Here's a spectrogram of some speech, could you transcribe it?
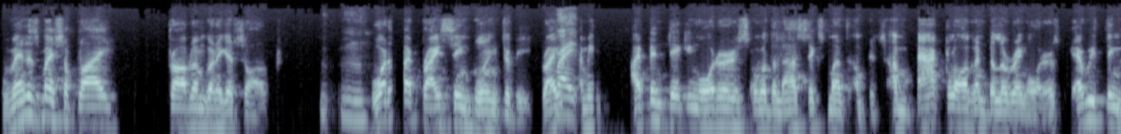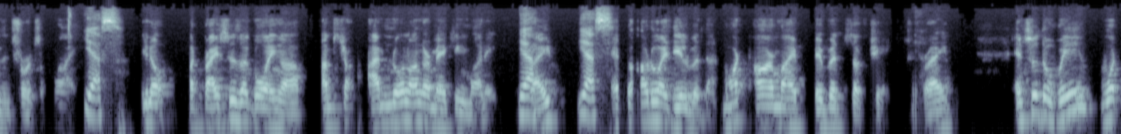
when is my supply problem going to get solved? Mm-hmm. What is my pricing going to be? Right? right. I mean, I've been taking orders over the last six months. I'm, I'm backlog on delivering orders. Everything's in short supply. Yes. You know, but prices are going up. I'm st- I'm no longer making money. Yeah. Right. Yes. And so how do I deal with that? What are my pivots of change? Yeah. Right. And so the way what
